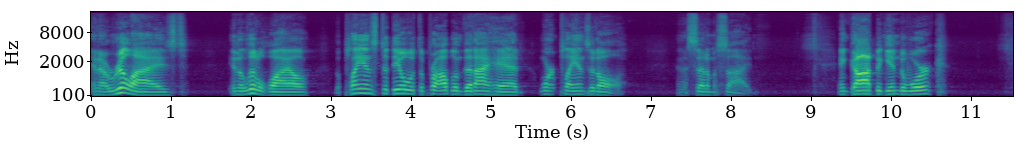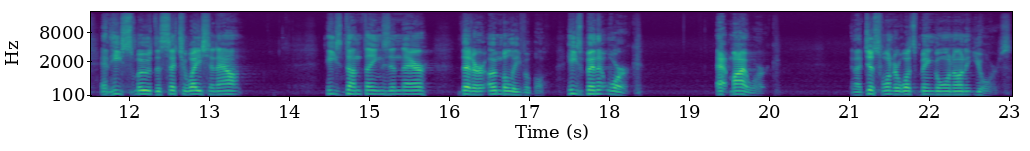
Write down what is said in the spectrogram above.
And I realized in a little while the plans to deal with the problem that I had weren't plans at all. And I set them aside. And God began to work, and He smoothed the situation out. He's done things in there that are unbelievable. He's been at work, at my work. And I just wonder what's been going on at yours.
